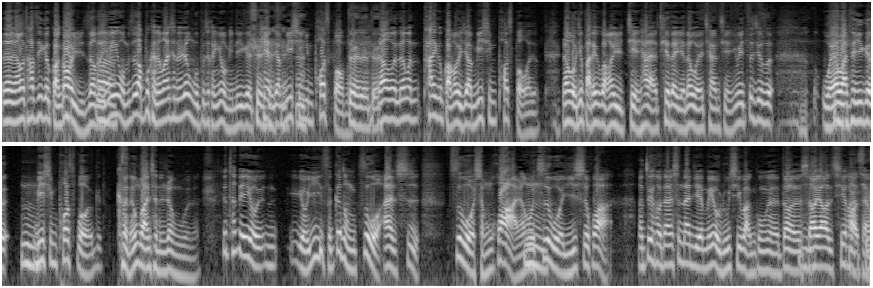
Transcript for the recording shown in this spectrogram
呃，然后它是一个广告语，知道吗？嗯因为我们知道不可能完成的任务不是很有名的一个片子叫 Mission 嗯 Impossible 嘛？对对对然后然后它那个广告语叫 Mission Possible，然后我就把那个广告语剪下来贴在也在我的墙前，因为这就是我要完成一个嗯 Mission Possible 可能完成的任务的，就特别有有意思，各种自我暗示、自我神话，然后嗯自我仪式化。那最后，当然圣诞节没有如期完工了，到十二月二十七号才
